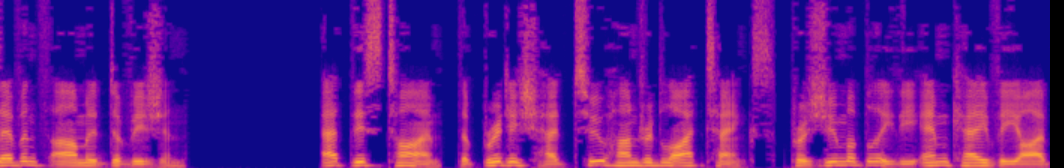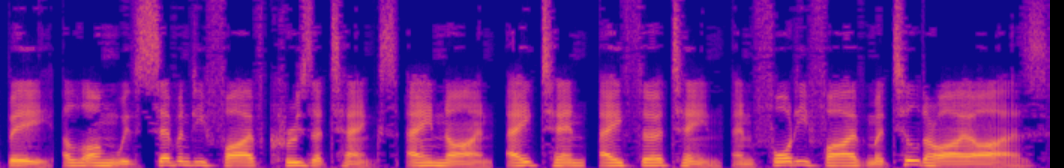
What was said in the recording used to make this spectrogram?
7th Armoured Division. At this time, the British had 200 light tanks presumably the MKVIB along with 75 cruiser tanks A9, A10, A13 and 45 Matilda IIs.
